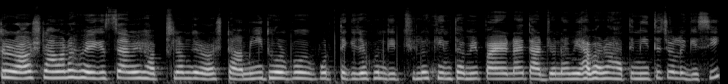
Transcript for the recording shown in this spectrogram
তো রস নামানো হয়ে গেছে। আমি ভাবছিলাম যে রসটা আমিই ধরবো, উপর থেকে যখন দিচ্ছিল, কিন্তু আমি পারে নাই, তার জন্য আমি আবারও হাতে নিতে চলে গেছি।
